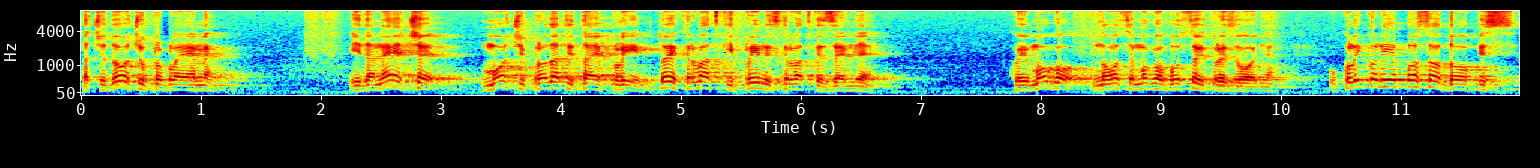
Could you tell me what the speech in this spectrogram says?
da će doći u probleme i da neće moći prodati taj plin, to je hrvatski plin iz hrvatske zemlje, koji je mogao, no on se mogao obustaviti proizvodnja. Ukoliko nije poslao dopis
